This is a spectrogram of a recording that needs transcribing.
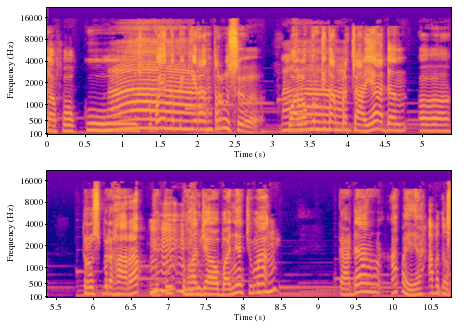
nggak fokus Nah. pokoknya kepikiran terus. Nah. walaupun kita percaya dan eh, terus berharap gitu Mhm, Tuhan jawabannya cuma Mhm. kadang apa ya apa tuh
